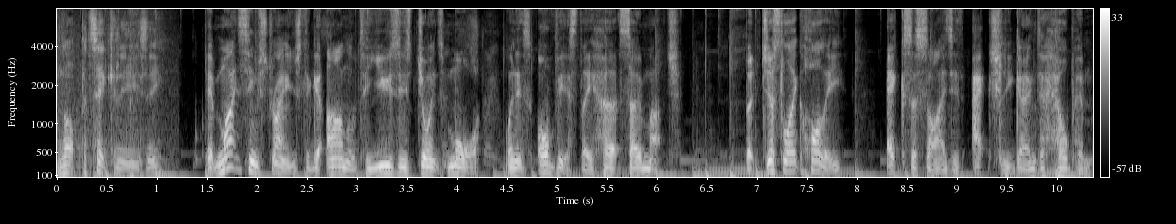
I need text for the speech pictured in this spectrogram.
Not particularly easy. It might seem strange to get Arnold to use his joints more when it's obvious they hurt so much. But just like Holly, exercise is actually going to help him.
